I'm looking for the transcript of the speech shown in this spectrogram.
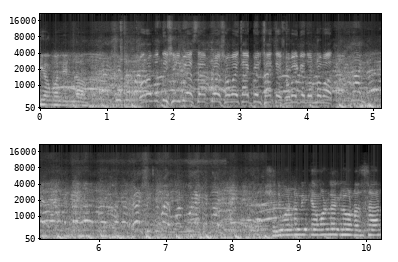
ফিয়ামানিল্লাহ পরবর্তী শিল্পী আছে আপনারা সবাই থাকবেন সাথে। সবাইকে ধন্যবাদ। শুধু সুধীমণ্ডলী কেমন লাগল অনুষ্ঠান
